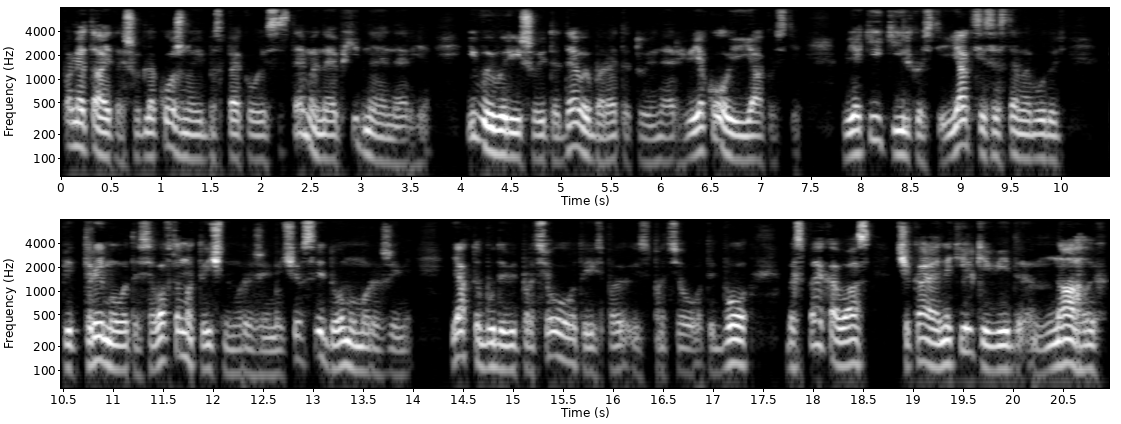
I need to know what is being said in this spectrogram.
Пам'ятайте, що для кожної безпекової системи необхідна енергія. І ви вирішуєте, де ви берете ту енергію, якої якості, в якій кількості, як ці системи будуть підтримуватися в автоматичному режимі чи в свідомому режимі, як то буде відпрацьовувати і спрацьовувати. Бо безпека вас чекає не тільки від наглих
